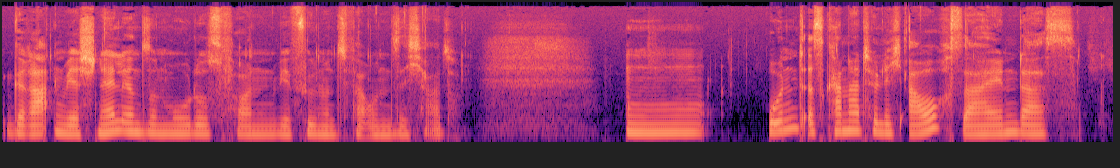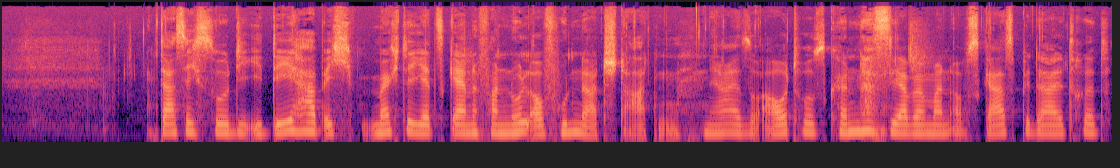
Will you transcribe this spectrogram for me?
geraten wir schnell in so einen Modus von, wir fühlen uns verunsichert. Mm, und es kann natürlich auch sein, dass, dass ich so die Idee habe, ich möchte jetzt gerne von 0 auf 100 starten. Ja, also Autos können das ja, wenn man aufs Gaspedal tritt,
